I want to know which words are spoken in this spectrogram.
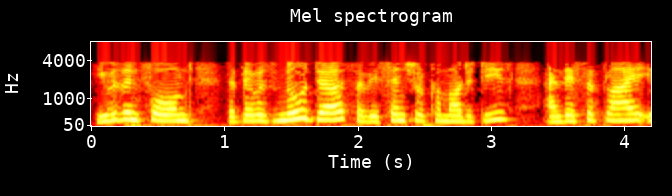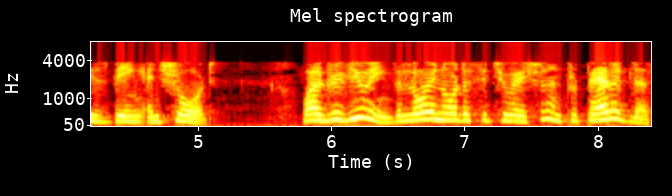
He was informed that there was no dearth of essential commodities and their supply is being ensured. While reviewing the law and order situation and preparedness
